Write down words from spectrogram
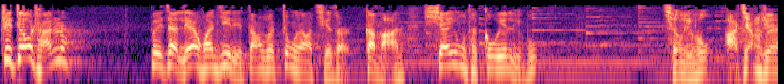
这貂蝉呢，被在连环计里当做重要棋子干嘛呢？先用它勾引吕布，请吕布啊，将军，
